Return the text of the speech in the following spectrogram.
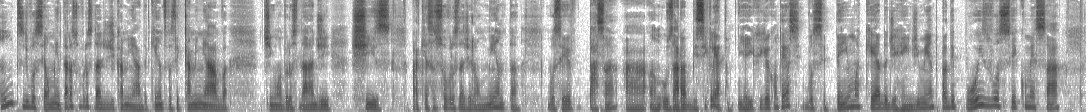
antes de você aumentar a sua velocidade de caminhada, que antes você caminhava, tinha uma velocidade X, para que essa sua velocidade ela aumenta, você passa a usar a bicicleta. E aí o que, que acontece? Você tem uma queda de rendimento para depois você começar a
